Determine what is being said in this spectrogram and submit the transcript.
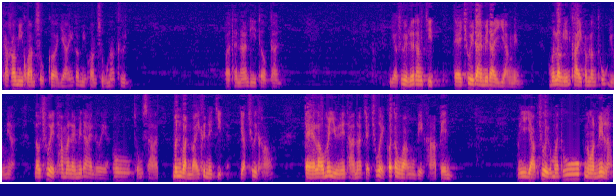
ถ้าเขามีความสุขก็อยากให้เขามีความสุขมากขึ้น ปรารถนาดีต่อกัน อยากช่วยเหลือทางจิต แต่ช่วยได้ไม่ได้อีกอย่างหนึ่ง เมื่อเราเห็นใครกำลังทุกข์อยู่เนี่ย เราช่วยทำอะไรไม่ได้เลยอะโอ้สงสารมันหวั่นไหวขึ้นในจิต อยากช่วยเขา แต่เราไม่อยู่ในฐานะจะช่วย ก็ต้องวางอุเบกขาเป็น ไม่อยากช่วยก็มาทุกนอนไม่หลับ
